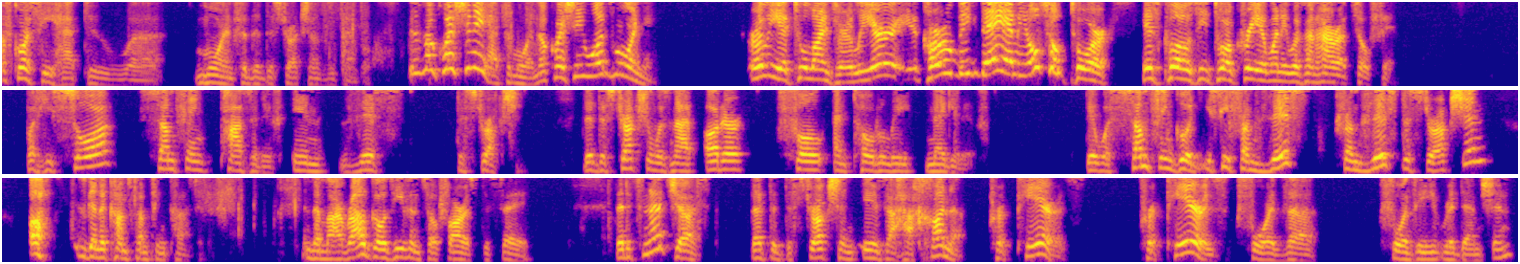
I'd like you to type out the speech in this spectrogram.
Of course he had to uh, mourn for the destruction of the temple. There's no question he had to mourn. No question he was mourning. Earlier, uh, two lines earlier, Karu Big Day, and he also tore his clothes. He tore Kriya when he was on Har HaTzofim. But he saw something positive in this destruction. The destruction was not utter, full, and totally negative. There was something good. You see, from this, from this destruction, oh, is going to come something positive. And the Maharal goes even so far as to say that it's not just that the destruction is a hachana, prepares, prepares for the for the redemption,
